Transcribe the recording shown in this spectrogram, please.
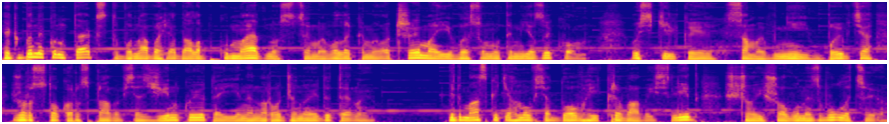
Якби не контекст, вона виглядала б кумедно з цими великими очима і висунутим язиком, оскільки саме в ній вбивця жорстоко розправився з жінкою та її ненародженою дитиною. Від маски тягнувся довгий кривавий слід, що йшов униз вулицею,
